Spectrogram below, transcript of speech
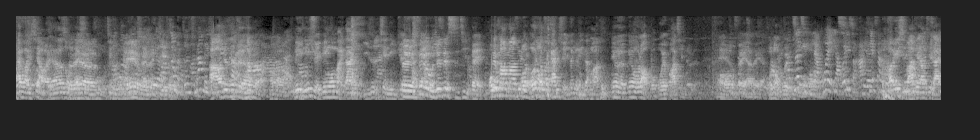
开玩笑，人家都说我在炫富，进步。没有人接受。好，就是这个，你你血拼我买单一日限定券。对，这个我觉得最实际。对，我妈妈，我我怎么敢选这个，你知道吗？因为因为我老婆不会花钱的人。哦，对呀对呀，我老婆也不那请两位两位一起把它贴上去。好，一起把它贴上去，来，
